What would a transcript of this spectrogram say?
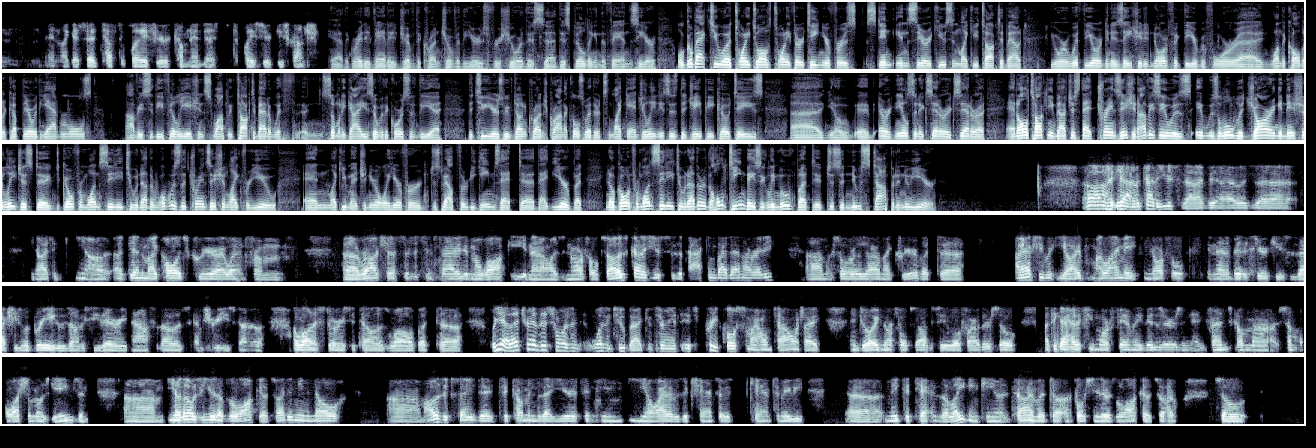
and like I said, tough to play if you're coming in to, to play Syracuse Crunch. Yeah, the great advantage of the Crunch over the years for sure. This uh, this building and the fans here. We'll go back to uh, 2012, 2013, your first stint in Syracuse, and like you talked about. You were with the organization in Norfolk the year before, uh, won the Calder Cup there with the Admirals, Obviously, the affiliation swap. We've talked about it with uh, so many guys over the course of the uh, the two years we've done Crunch Chronicles. Whether it's Mike Angelidis, the J.P. Cotes, uh, you know uh, Eric Neilson, et cetera, et cetera, and all talking about just that transition. Obviously, it was it was a little bit jarring initially, just to, to go from one city to another. What was the transition like for you? And like you mentioned, you're only here for just about 30 games that uh, that year, but you know, going from one city to another, the whole team basically moved, but just a new stop and a new year. Uh, yeah, I'm kind of used to that. I, I was, uh, you know, I think, you know, at the end of my college career, I went from uh, Rochester to Cincinnati to Milwaukee, and then I was in Norfolk. So I was kind of used to the packing by then already, um, so early on in my career. But uh, I actually, you know, I, my line mate in Norfolk and then a bit of Syracuse is actually Labrie, who's obviously there right now. So that was, I'm sure he's got a, a lot of stories to tell as well. But uh, but yeah, that transition wasn't wasn't too bad considering it's, it's pretty close to my hometown, which I enjoyed. Norfolk's obviously a little farther, so I think I had a few more family visitors and, and friends come uh, some watch some of those games, and um, you know that was the year of the lockout, so I didn't even know. Um, I was excited to, to come into that year thinking, you know, I had a good chance I was camp to maybe uh, make the the Lightning team at the time, but uh, unfortunately there was a lockout. So, so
